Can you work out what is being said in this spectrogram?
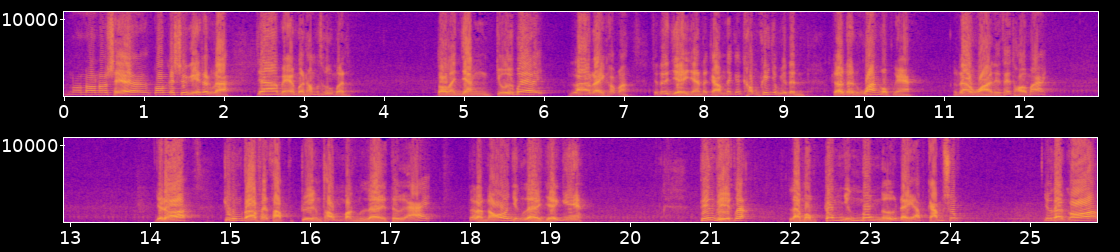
nó nó nó sẽ có cái suy nghĩ rằng là cha mẹ mình không thương mình. Toàn là nhằn chửi bới la rầy không à. Cho nên về nhà nó cảm thấy cái không khí trong gia đình trở nên quá ngột ngạt. Ra ngoài thì thấy thoải mái. Do đó chúng ta phải tập truyền thông bằng lời tự ái tức là nói những lời dễ nghe. Tiếng việt đó là một trong những ngôn ngữ đầy ắp cảm xúc. Chúng ta có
